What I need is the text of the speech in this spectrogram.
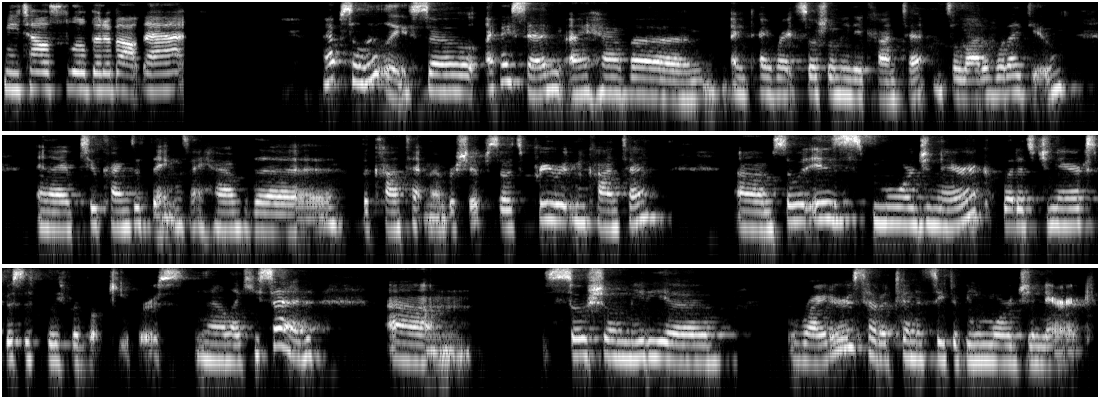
Can you tell us a little bit about that? Absolutely. So, like I said, I have um, I, write social media content. It's a lot of what I do, and I have two kinds of things. I have the the content membership, so it's pre-written content. Um, so it is more generic, but it's generic specifically for bookkeepers. Now, like you said, um, social media writers have a tendency to be more generic.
